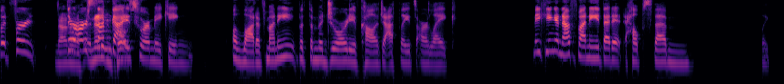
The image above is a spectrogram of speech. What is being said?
But for Not there are and some guys close. who are making a lot of money, but the majority of college athletes are like making enough money that it helps them like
